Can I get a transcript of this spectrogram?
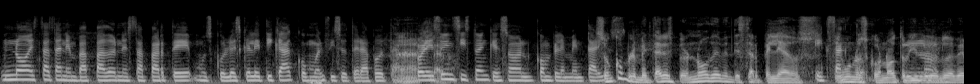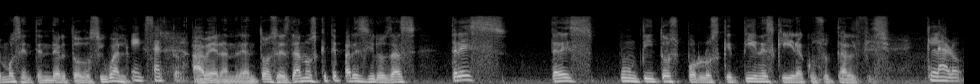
no está tan empapado en esta parte musculoesquelética como el fisioterapeuta. Ah, Por eso claro. insisto en que son complementarios. Son complementarios, pero no deben de estar peleados Exacto. unos con otros y lo debemos entender todos igual. Exacto. A ver, Andrea, entonces, danos, ¿qué te parece si nos das tres, tres puntitos por los que tienes que ir a consultar al fisio? Claro.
